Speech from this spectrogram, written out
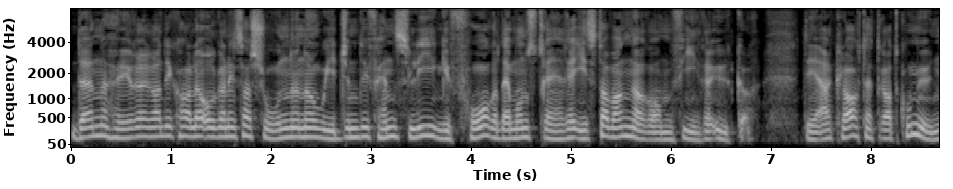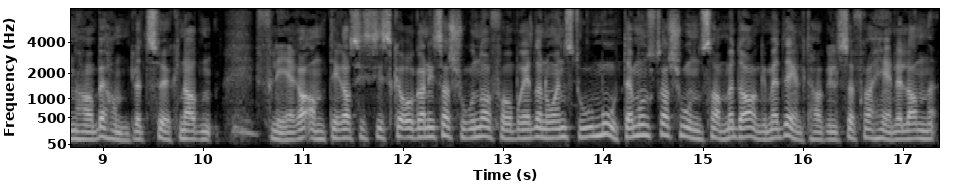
Den høyreradikale organisasjonen Norwegian Defence League får demonstrere i Stavanger om fire uker. Det er klart etter at kommunen har behandlet søknaden. Flere antirasistiske organisasjoner forbereder nå en stor motdemonstrasjon samme dag med deltakelse fra hele landet.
